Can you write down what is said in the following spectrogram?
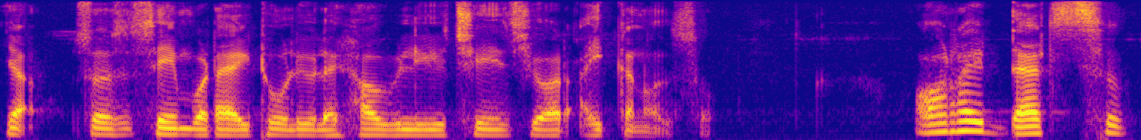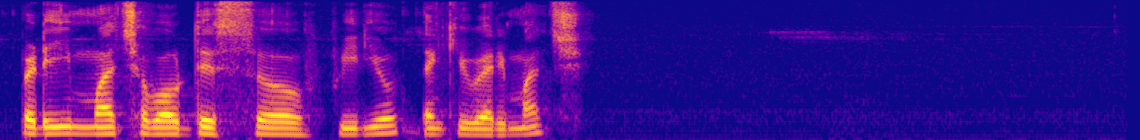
Yeah so it's the same what I told you like how will you change your icon also. All right that's uh, pretty much about this uh, video. Thank you very much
